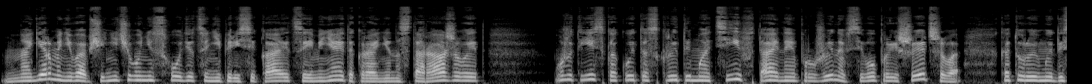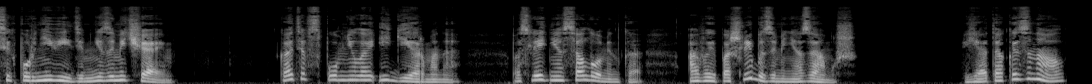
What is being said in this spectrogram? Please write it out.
На Германе вообще ничего не сходится, не пересекается, и меня это крайне настораживает — может, есть какой-то скрытый мотив, тайная пружина всего происшедшего, которую мы до сих пор не видим, не замечаем. Катя вспомнила и Германа. Последняя соломинка. «А вы пошли бы за меня замуж?» «Я так и знал».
